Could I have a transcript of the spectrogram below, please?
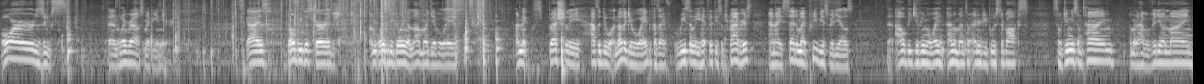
Or Zeus. And whoever else might be in here. Guys, don't be discouraged. I'm going to be doing a lot more giveaways. And especially have to do another giveaway because I've recently hit 50 subscribers. And I said in my previous videos that I'll be giving away an Elemental Energy Booster Box. So give me some time. I'm going to have a video in mind.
